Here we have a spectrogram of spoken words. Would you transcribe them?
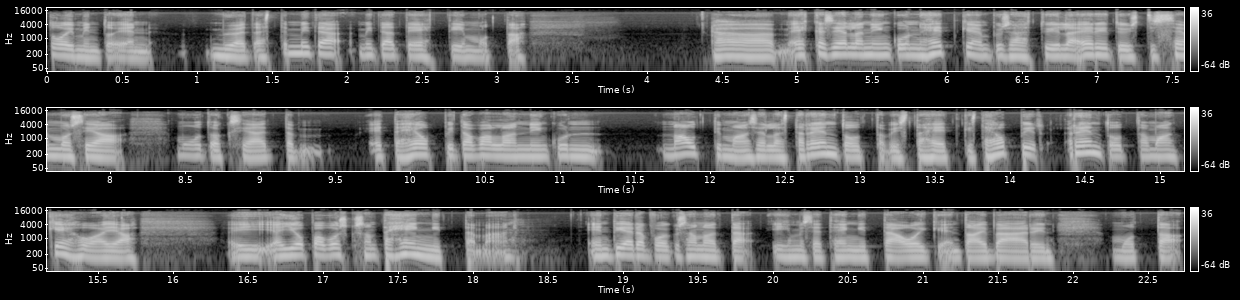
toimintojen myötä sitten, mitä, mitä tehtiin, mutta ö, ehkä siellä niin kuin hetkeen pysähtyillä erityisesti semmoisia muutoksia, että, että he oppi tavallaan niin kuin nauttimaan sellaista rentouttavista hetkistä. He oppi rentouttamaan kehoa ja, ja jopa voisiko sanoa, että hengittämään. En tiedä, voiko sanoa, että ihmiset hengittää oikein tai väärin, mutta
